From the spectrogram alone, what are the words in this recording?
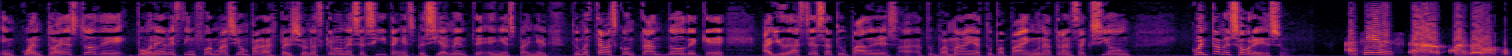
en cuanto a esto de poner esta información para las personas que lo necesitan, especialmente en español. Tú me estabas contando de que ayudaste a tu padre, a tu mamá y a tu papá en una transacción. Cuéntame sobre eso. Así es, ah, cuando,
